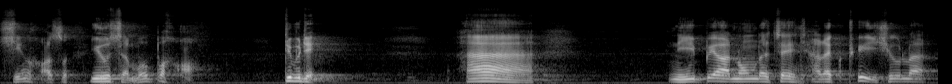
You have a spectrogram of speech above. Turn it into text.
行好事，有什么不好？对不对？啊，你不要弄得在家的退休了，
